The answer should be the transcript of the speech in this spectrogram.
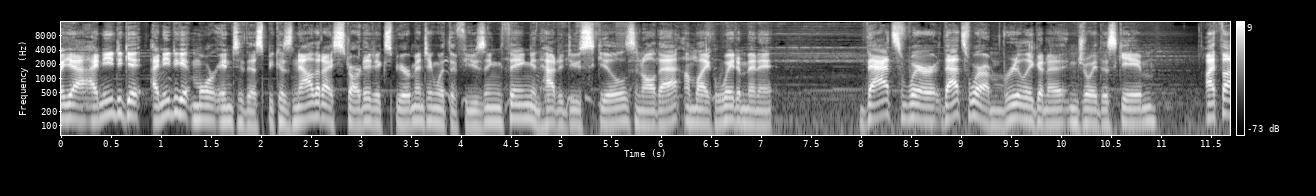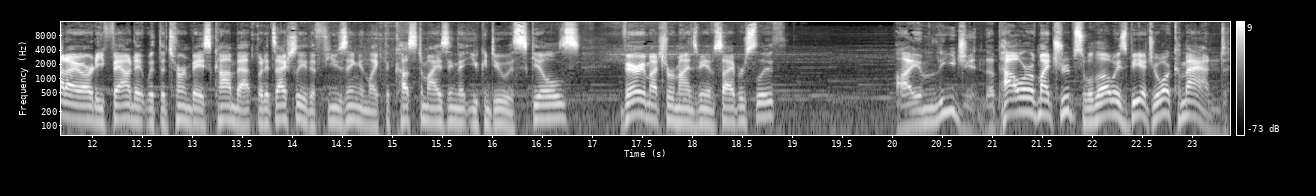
But yeah, I need to get I need to get more into this because now that I started experimenting with the fusing thing and how to do skills and all that, I'm like, wait a minute. That's where that's where I'm really to enjoy this game. I thought I already found it with the turn-based combat, but it's actually the fusing and like the customizing that you can do with skills. Very much reminds me of Cyber Sleuth. I am Legion. The power of my troops will always be at your command.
